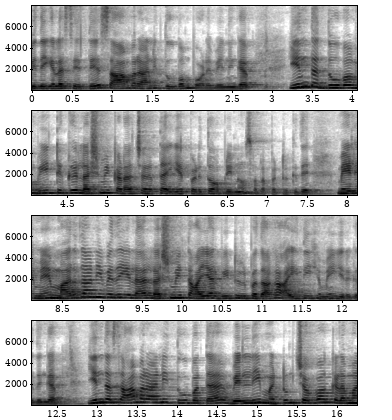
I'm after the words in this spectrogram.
விதைகளை சேர்த்து சாம்பிராணி தூபம் போட வேணுங்க. இந்த தூபம் வீட்டுக்கு லக்ஷ்மி கடாச்சாரத்தை ஏற்படுத்தும் அப்படின்னும் சொல்லப்பட்டிருக்குது. மேலுமே மருதாணி விதையில் லக்ஷ்மி தாயார் வீட்டிருப்பதாக ஐதீகமே இருக்குதுங்க. இந்த சாமராணி தூபத்தை வெள்ளி மற்றும் செவ்வாய்க்கிழமை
